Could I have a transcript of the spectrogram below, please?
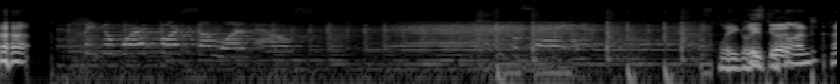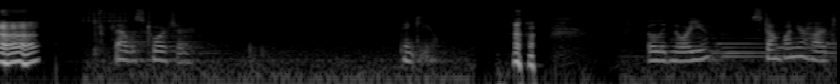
Legally He's good. blonde. That was torture. Thank you. I will ignore you, stomp on your heart,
